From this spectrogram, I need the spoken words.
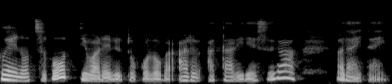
100円のツボって言われるところがあるあたりですが、まあ大体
